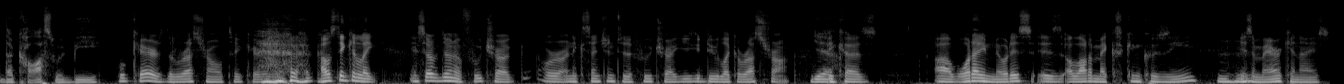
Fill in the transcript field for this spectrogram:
the cost would be Who cares? The restaurant will take care of it. I was thinking like instead of doing a food truck or an extension to the food truck, you could do like a restaurant yeah because uh, what I notice is a lot of Mexican cuisine Mhm. is Americanized.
